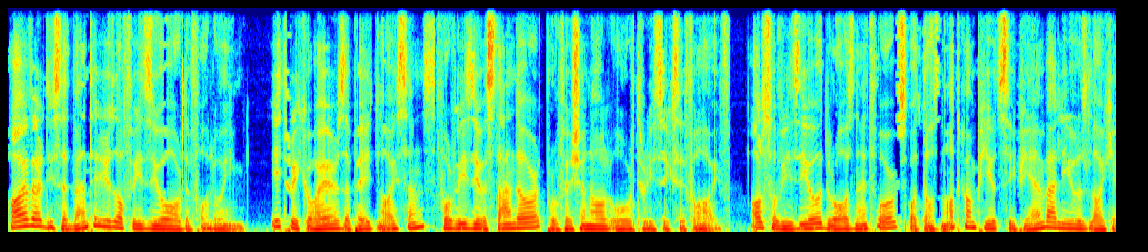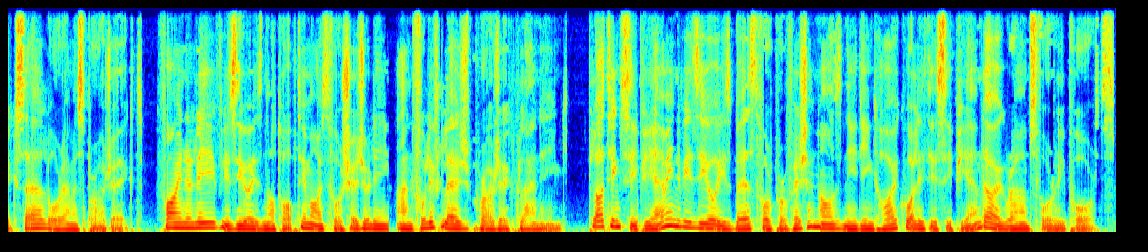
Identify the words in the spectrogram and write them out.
However, disadvantages of Visio are the following. It requires a paid license for Visio Standard, Professional or 365. Also Visio draws networks but does not compute CPM values like Excel or MS Project. Finally, Visio is not optimized for scheduling and fully fledged project planning. Plotting CPM in Visio is best for professionals needing high-quality CPM diagrams for reports,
